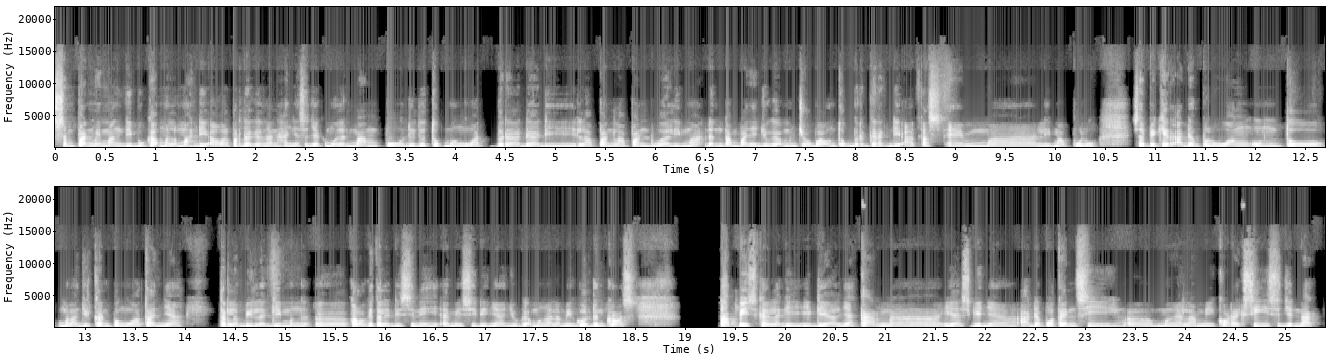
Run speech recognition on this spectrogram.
sempat memang dibuka melemah di awal perdagangan, hanya saja kemudian mampu ditutup menguat berada di 8825 dan tampaknya juga mencoba untuk bergerak di atas EMA 50. Saya pikir ada peluang untuk melanjutkan penguatannya. Terlebih lagi meng, uh, kalau kita lihat di sini MACD-nya juga mengalami golden cross. Tapi sekali lagi idealnya karena ISG-nya ada potensi uh, mengalami koreksi sejenak,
